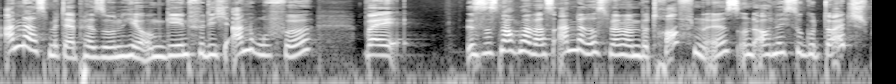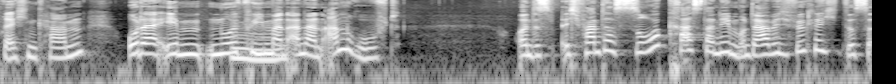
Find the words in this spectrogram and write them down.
anders mit der Person hier umgehen, für die ich anrufe, weil es ist noch mal was anderes, wenn man betroffen ist und auch nicht so gut Deutsch sprechen kann oder eben nur für jemand anderen anruft. Und es, ich fand das so krass daneben und da habe ich wirklich, das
